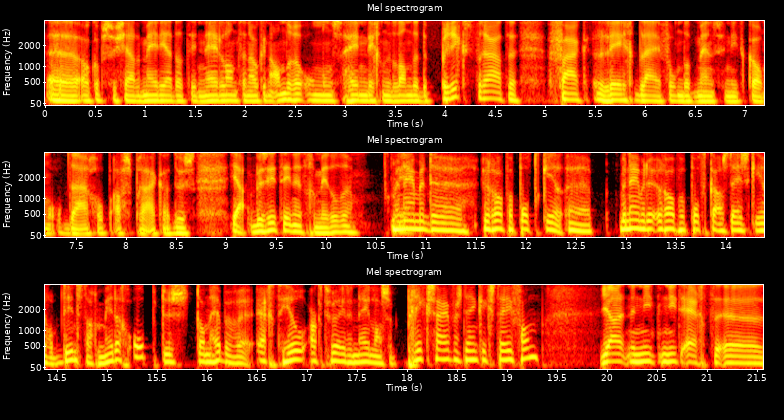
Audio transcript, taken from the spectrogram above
Uh, ook op sociale media, dat in Nederland en ook in andere om ons heen liggende landen de prikstraten vaak leeg blijven. Omdat mensen niet komen opdagen op afspraken. Dus ja, we zitten in het gemiddelde. We nemen de Europa podcast. Uh, we nemen de Europa-podcast deze keer op dinsdagmiddag op. Dus dan hebben we echt heel actuele Nederlandse prikcijfers, denk ik, Stefan. Ja, niet, niet echt. Uh,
